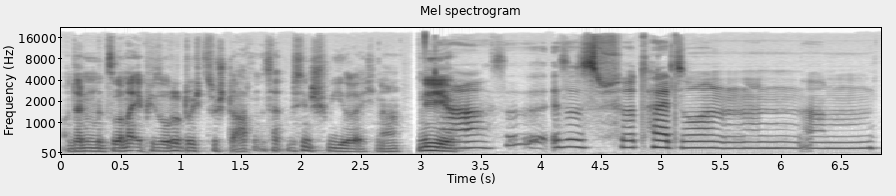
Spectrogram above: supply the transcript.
Und dann mit so einer Episode durchzustarten, ist halt ein bisschen schwierig, ne? Nee. Ja, es, es wird halt so ein, ein,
